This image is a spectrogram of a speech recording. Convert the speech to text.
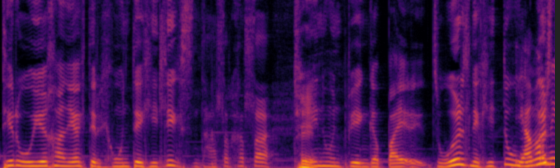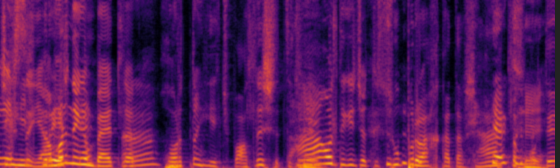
тэр үеийнхаа яг тэр хүндээ хэлий гэсэн талархалаа энэ хүнд би ингээ зүгээр л нэг хідэн үгээр ч гэсэн ямар нэгэн байдлаар хурдан хэлж болно ш. Заавал тэгэж одоо супер байх гэдэг шаардлагагүй те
